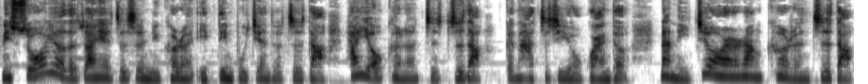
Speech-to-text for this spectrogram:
你所有的专业知识，你客人一定不见得知道，他有可能只知道跟他自己有关的。那你就要让客人知道，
